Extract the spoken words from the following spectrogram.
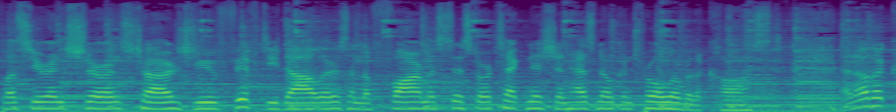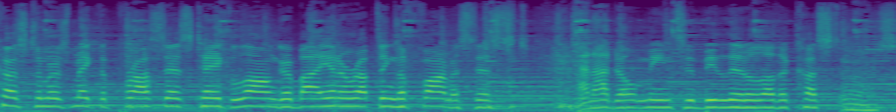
Plus, your insurance charged you $50, and the pharmacist or technician has no control over the cost. And other customers make the process take longer by interrupting the pharmacist. And I don't mean to belittle other customers,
